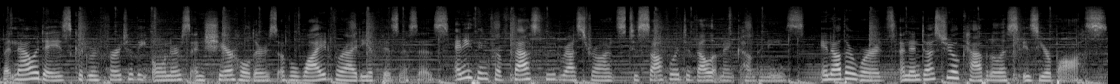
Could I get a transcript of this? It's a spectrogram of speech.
but nowadays could refer to the owners and shareholders of a wide variety of businesses, anything from fast food restaurants to software development companies. In other words, an industrial capitalist is your boss.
